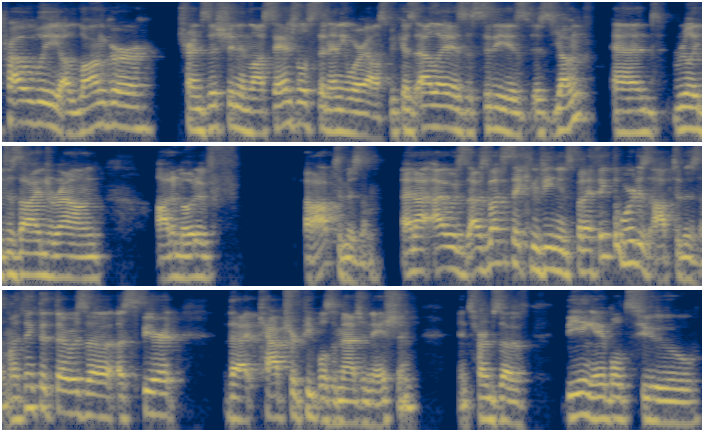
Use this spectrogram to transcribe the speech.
probably a longer transition in Los Angeles than anywhere else because LA as a city is is young and really designed around automotive optimism. And I, I, was I was about to say convenience, but I think the word is optimism. I think that there was a, a spirit that captured people's imagination in terms of being able to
